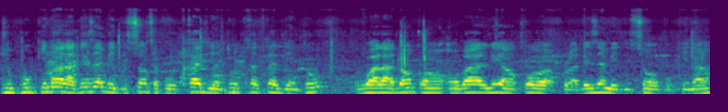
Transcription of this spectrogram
du Burkina, la deuxième édition, c'est pour très bientôt, très très bientôt. Voilà, donc on, va aller encore pour la deuxième édition au Burkina,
